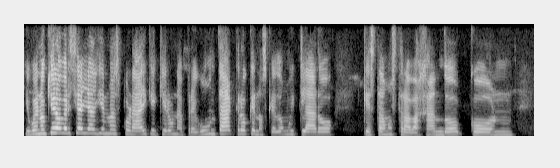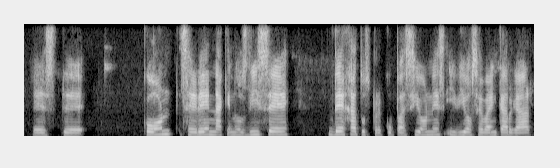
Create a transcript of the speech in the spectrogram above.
Y bueno, quiero ver si hay alguien más por ahí que quiera una pregunta. Creo que nos quedó muy claro que estamos trabajando con este con Serena que nos dice, deja tus preocupaciones y Dios se va a encargar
